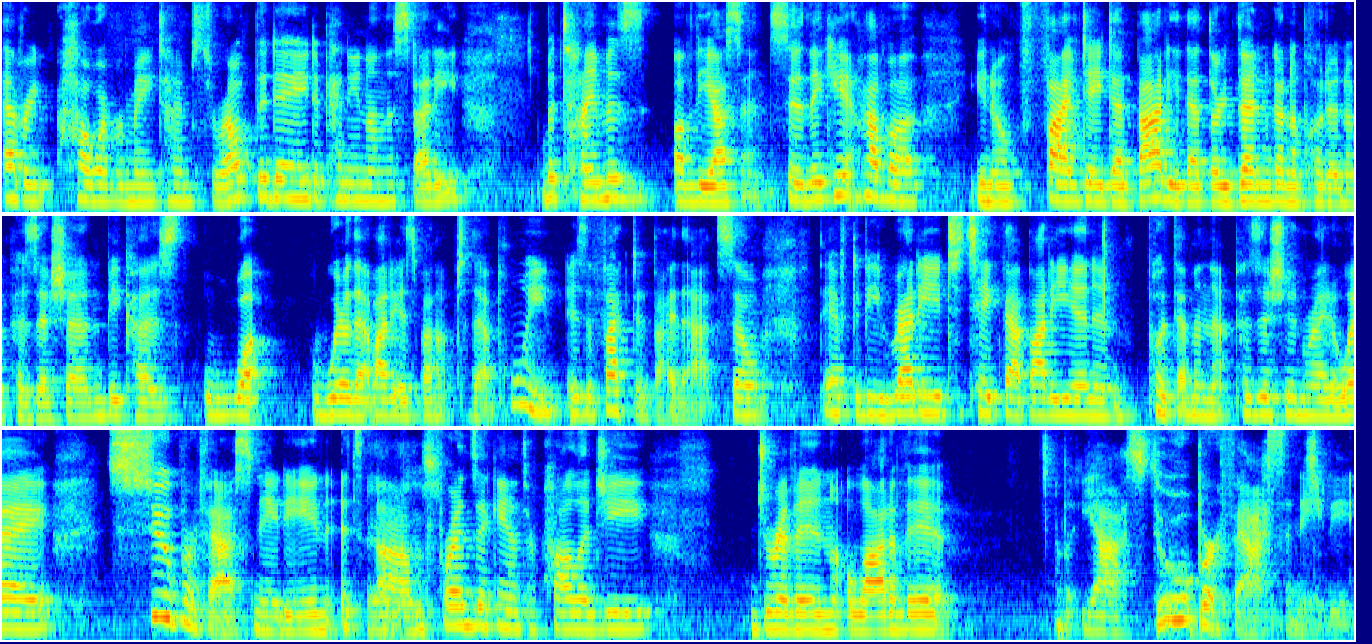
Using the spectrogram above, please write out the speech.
every however many times throughout the day depending on the study. But time is of the essence. So they can't have a you know five day dead body that they're then going to put in a position because what where that body has been up to that point is affected by that so they have to be ready to take that body in and put them in that position right away super fascinating it's it um, forensic anthropology driven a lot of it but yeah super fascinating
